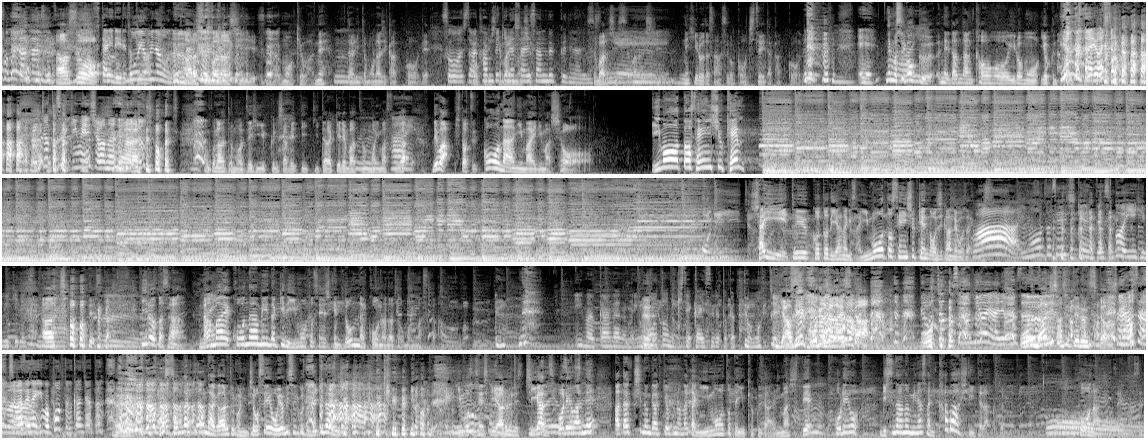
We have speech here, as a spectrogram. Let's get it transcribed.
そんな感じですあ、そ二人でいる棒時は。読みだもんね。う。あら、素晴らしい。もう今日はね、うん。二人とも同じ格好で。そうしたら完璧なシャイさんルックになります素晴らしい、素晴らしい。ね、広田さんはすごく落ち着いた格好で。ええ。でもすごくね、だんだん顔色も良くなってなりました。ちょっと赤面症なんでそうです。この後もぜひゆっくり喋っていっていただければと思いますが、では一つコーナーに参りましょう。妹選手権。シャイということで柳さん、妹選手権のお時間でございます。わあ妹選手権ってすごいいい響きですねあ、そうですか。うんひろたさん、名前、コーナー名だけで妹選手権、どんなコーナーだと思いますか？今浮かんだのが妹に着せ替えするとかって思っちゃいまやべえコーナーじゃないですか。でもちょっとその匂いあります俺何させてるんですか すすいませんね今ポッと浮かんじゃったえーそんなコーナーがあるところに女性をお呼びすることできないでしょ。急に妹選手権やるんです。違うんです。これはね、私の楽曲の中に妹という曲がありまして、これをリスナーの皆さんにカバーしていただくという。コーナーでございます。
